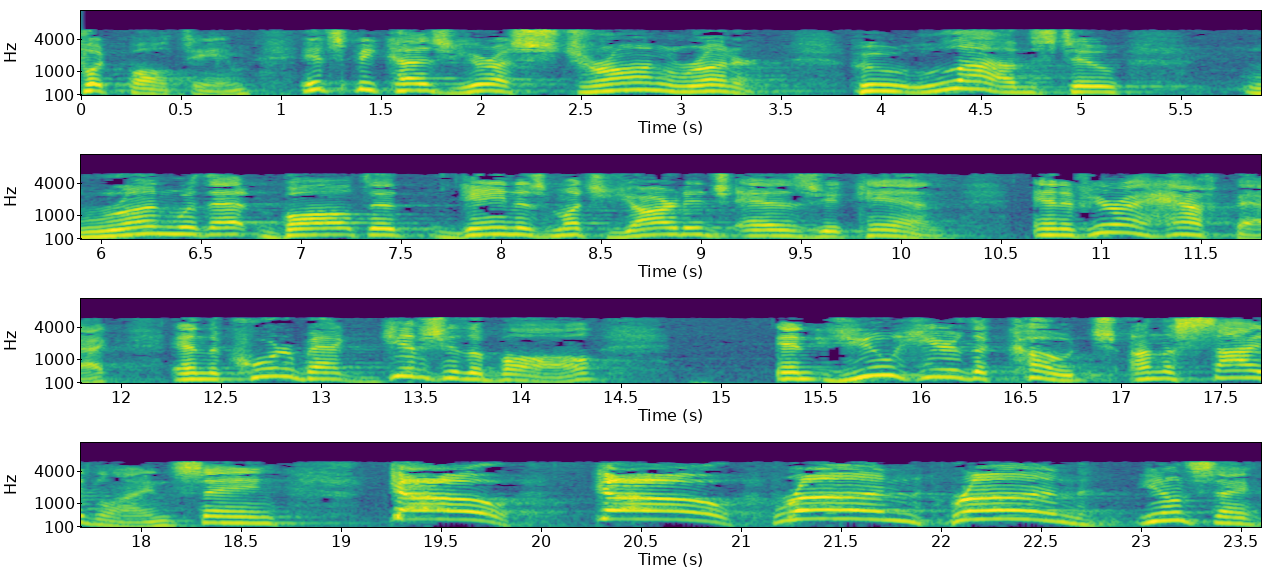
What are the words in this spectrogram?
football team, it's because you're a strong runner who loves to run with that ball to gain as much yardage as you can. And if you're a halfback and the quarterback gives you the ball and you hear the coach on the sideline saying, Go! Go! Run! Run! You don't say,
